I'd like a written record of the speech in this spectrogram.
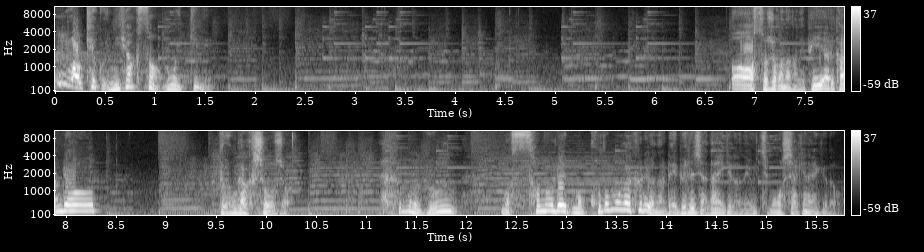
うわ結構203もう一気に。ああ、図書館の中で PR 完了文学少女。もう文、もうそのレ、もう子供が来るようなレベルじゃないけどね、うち申し訳ないけど。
